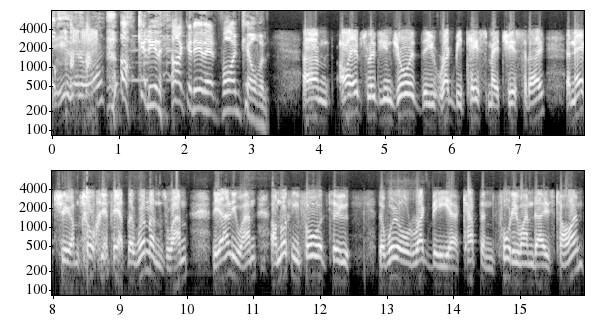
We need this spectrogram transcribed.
you hear that all right? I can hear that, I can hear that fine, Kelvin. Um, I absolutely enjoyed the rugby test match yesterday, and actually, I'm talking about the women's one, the only one. I'm looking forward to the World Rugby uh, Cup in 41 days' time.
